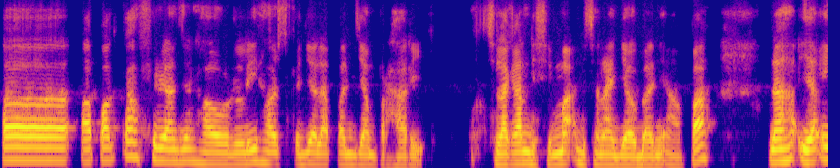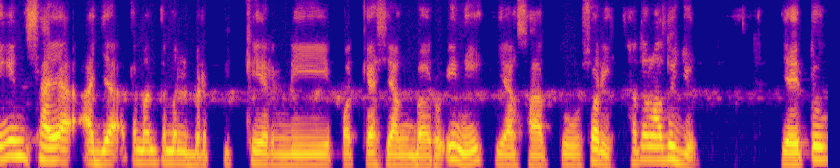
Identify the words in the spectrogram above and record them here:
uh, apakah freelancer hourly harus kerja 8 jam per hari. Silakan disimak di sana jawabannya apa. Nah, yang ingin saya ajak teman-teman berpikir di podcast yang baru ini, yang satu, sorry, 107, yaitu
